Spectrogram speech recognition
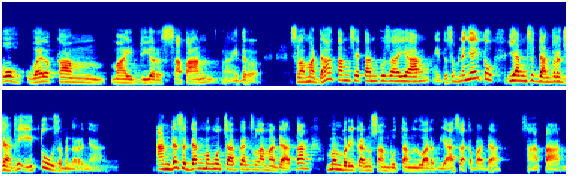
Oh, welcome my dear Satan. Nah, itu. Selamat datang setanku sayang. Itu sebenarnya itu yang sedang terjadi itu sebenarnya. Anda sedang mengucapkan selamat datang, memberikan sambutan luar biasa kepada Satan.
